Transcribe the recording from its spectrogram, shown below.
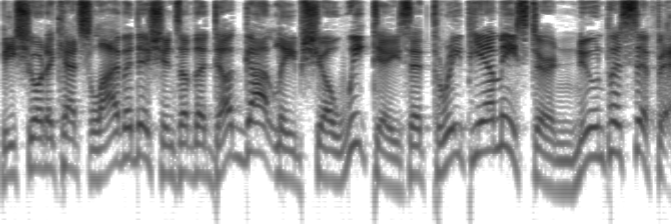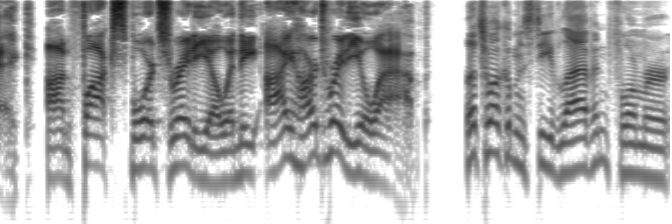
Be sure to catch live editions of the Doug Gottlieb Show weekdays at 3 p.m. Eastern, noon Pacific, on Fox Sports Radio and the iHeartRadio app. Let's welcome in Steve Lavin, former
